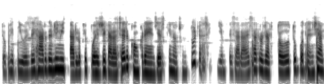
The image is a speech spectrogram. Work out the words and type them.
Tu objetivo es dejar de limitar lo que puedes llegar a ser con creencias que no son tuyas y empezar a desarrollar todo tu potencial,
